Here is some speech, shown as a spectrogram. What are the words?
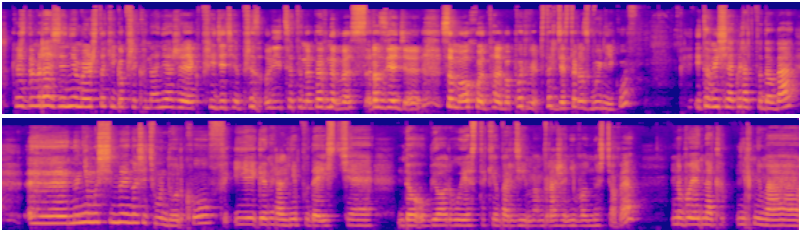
W każdym razie nie ma już takiego przekonania, że jak przyjdziecie przez ulicę, to na pewno was rozjedzie samochód albo porwie 40 rozbójników. I to mi się akurat podoba. Yy, No nie musimy nosić mundurków i generalnie podejście do ubioru jest takie bardziej, mam wrażenie, wolnościowe. No bo jednak nikt nie ma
